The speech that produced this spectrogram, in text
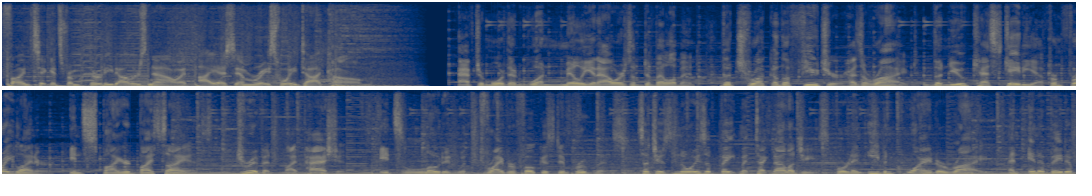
Find tickets from $30 now at ismraceway.com. After more than 1 million hours of development, the truck of the future has arrived. The new Cascadia from Freightliner, inspired by science, driven by passion. It's loaded with driver focused improvements, such as noise abatement technologies for an even quieter ride, an innovative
